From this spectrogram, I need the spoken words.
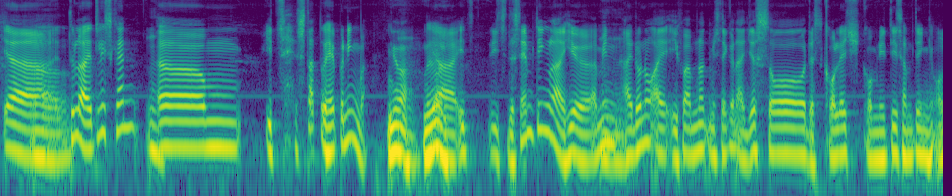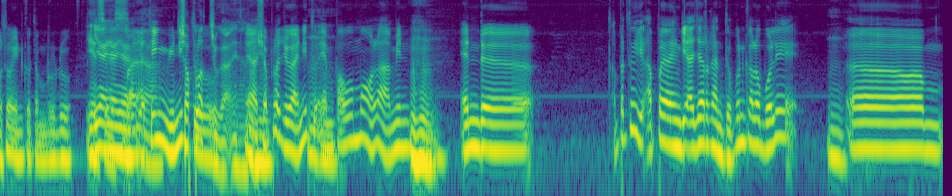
yeah, itulah at least kan um, it's start to happening bah. Ya betul Yeah, it's it's the same thing lah here. I mean, I don't know. I, if I'm not mistaken, I just saw the college community something also in Kota Merudu. Yes, Yeah, yes. yeah, yeah. But I think we need Shop to lot juga. Yeah, shop lot juga. I need to empower more lah. I mean, and the apa tu apa yang diajarkan tu pun kalau boleh um,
